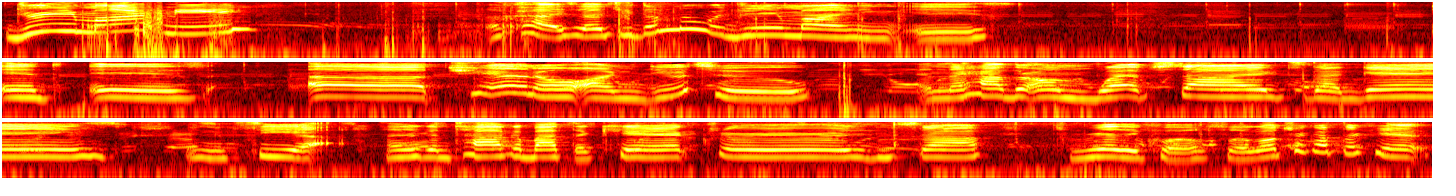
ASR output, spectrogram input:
Dream mining. Okay, so if you don't know what dream mining is, it is a channel on YouTube, and they have their own websites, the games. You can see, and you can talk about the characters and stuff. It's really cool. So go check out the can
